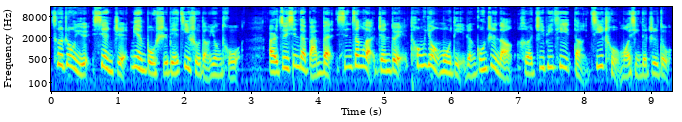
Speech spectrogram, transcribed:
侧重于限制面部识别技术等用途，而最新的版本新增了针对通用目的人工智能和 GPT 等基础模型的制度。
